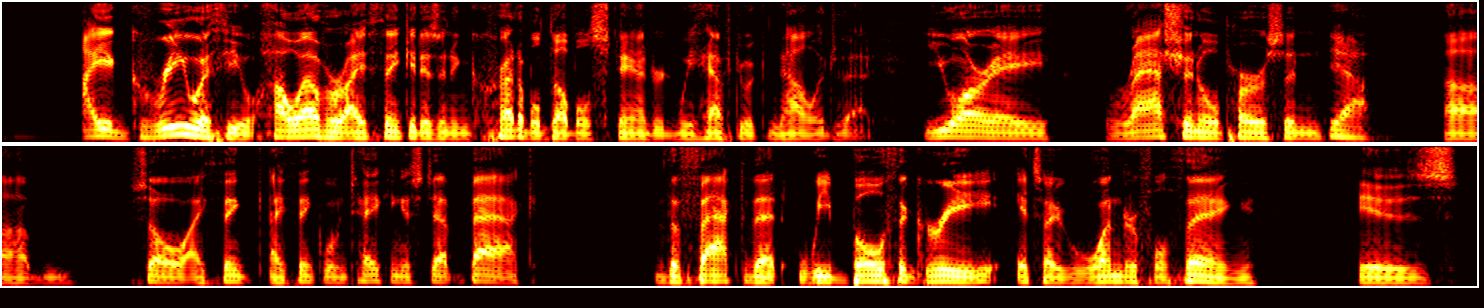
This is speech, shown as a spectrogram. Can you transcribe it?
I agree with you. However, I think it is an incredible double standard. We have to acknowledge that you are a rational person. yeah, Um, so I think I think when taking a step back, the fact that we both agree it's a wonderful thing is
